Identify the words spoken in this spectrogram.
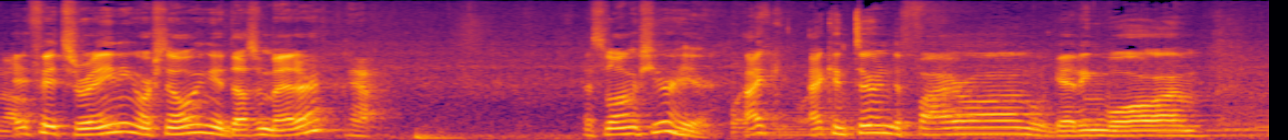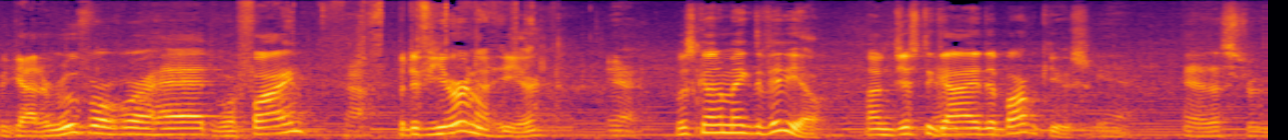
No. if it's raining or snowing, it doesn't matter. yeah. As long as you're here. I, I can turn the fire on, we're getting warm, we got a roof over our head, we're fine. Yeah. But if you're not here, Yeah. who's gonna make the video? I'm just the guy that barbecues. Yeah. Yeah, that's true.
